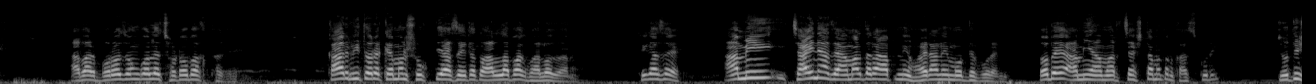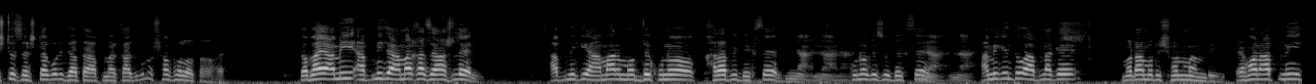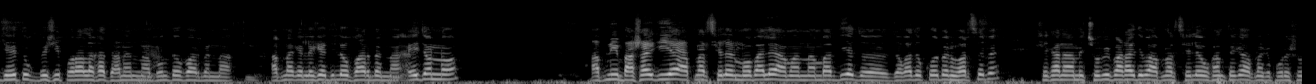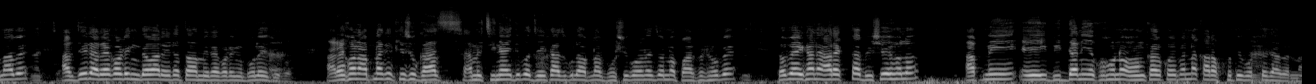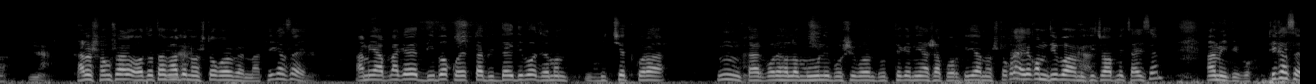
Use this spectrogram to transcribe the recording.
আবার বড় জঙ্গলে ছোট বাঘ থাকে। কার ভিতরে কেমন শক্তি আছে, এটা তো আল্লাহ পাক ভালো জানে। ঠিক আছে? আমি চাই না যে আমার দ্বারা আপনি হয়রানির মধ্যে পড়েন। তবে আমি আমার চেষ্টা মতন কাজ করি যথেষ্ট চেষ্টা করি যাতে আপনার কাজগুলো সফলতা হয়। তো ভাই আমি আপনি যে আমার কাছে আসলেন আপনি কি আমার মধ্যে কোনো খারাপই দেখছেন? না না না। কোনো কিছু দেখছেন? না না। আমি কিন্তু আপনাকে মোটামুটি সম্মান দিই। এখন আপনি যেহেতু বেশি পড়ালেখা জানেন না বলতেও পারবেন না আপনাকে লিখে দিলেও পারবেন না। এই জন্য আপনি বাসায় গিয়ে আপনার ছেলের মোবাইলে আমার নাম্বার দিয়ে যোগাযোগ করবেন হোয়াটসঅ্যাপে। সেখানে আমি ছবি পাঠাই দেবো আপনার ছেলে ওখান থেকে আপনাকে পড়ে শোনাবে। আচ্ছা। আর যেটা রেকর্ডিং দেওয়ার এটা তো আমি রেকর্ডিং বলেই দেবো। আর এখন আপনাকে কিছু গাছ আমি চিনাই দিব যে কাজগুলো আপনার বশীকরণের জন্য পারফেক্ট হবে। তবে এখানে আরেকটা বিষয় হলো আপনি এই বিদ্যা নিয়ে কখনো অহংকার করবেন না কারও ক্ষতি করতে যাবেন না। না। কারও সংসার অযথাভাবে নষ্ট করবেন না ঠিক আছে? আমি আপনাকে দিব কয়েকটা বিদ্যায় দিব যেমন বিচ্ছেদ করা হুম তারপরে হলো মোহনী বশীকরণ দূর থেকে নিয়ে আসা প্রক্রিয়া নষ্ট করা এরকম দিব আমি কিছু আপনি চাইছেন আমি দিব ঠিক আছে?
